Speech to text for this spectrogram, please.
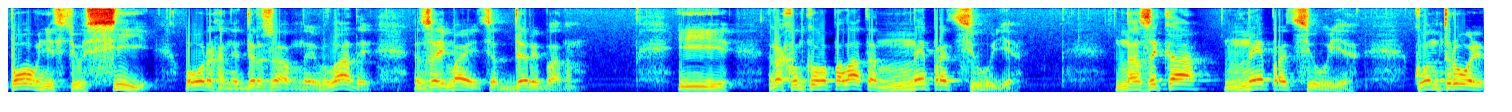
Повністю всі органи державної влади займаються дерибаном. І Рахункова палата не працює. НАЗК не працює. Контроль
